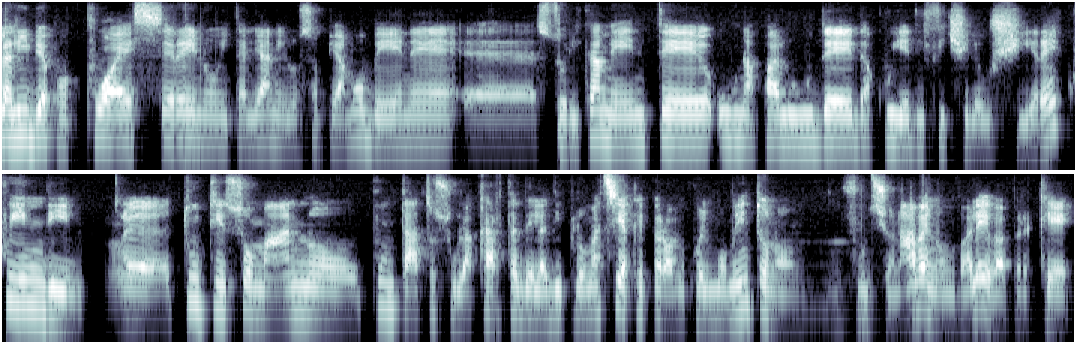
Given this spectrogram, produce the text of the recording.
la Libia può, può essere, noi italiani lo sappiamo bene, eh, storicamente una palude da cui è difficile uscire. Quindi eh, tutti insomma hanno puntato sulla carta della diplomazia che però in quel momento non, funzionava e non valeva perché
